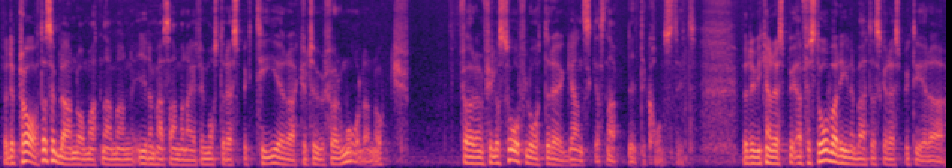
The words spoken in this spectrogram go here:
För det pratas ibland om att när man i de här sammanhanget vi måste respektera kulturföremålen och för en filosof låter det ganska snabbt lite konstigt. För det vi kan förstå vad det innebär att jag ska respektera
